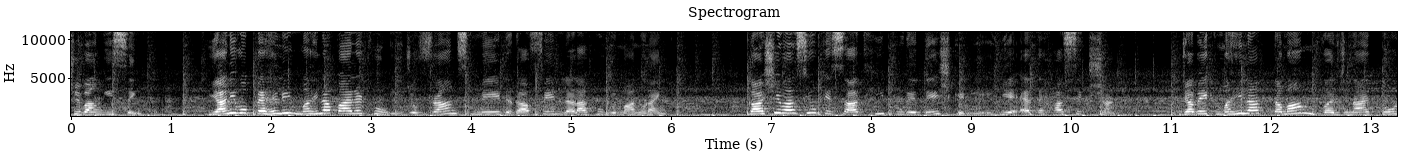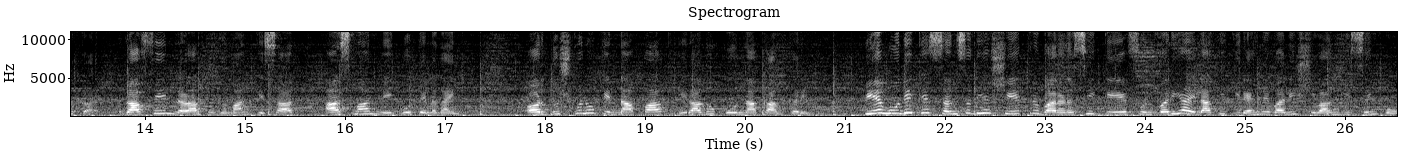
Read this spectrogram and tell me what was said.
शिवांगी सिंह को। यानी वो पहली महिला पायलट होंगी जो फ्रांस मेड राफेल लड़ाकू विमान उड़ाएँगी। काशी वासियों के साथ ही पूरे देश के लिए ये ऐतिहासिक क्षण। जब एक महिला तमाम वर्जनाएँ तोड़कर राफेल लड़ाकू विमान के साथ आसमान में गोते लगाएँगी और दुश्मनों के नापाक इरादों को नाकाम करेंगी। पीएम मोदी के संसदीय क्षेत्र वाराणसी के फुलवरिया इलाके की रहने वाली शिवांगी सिंह को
